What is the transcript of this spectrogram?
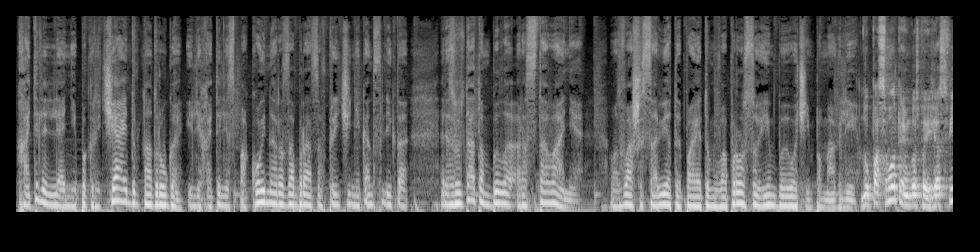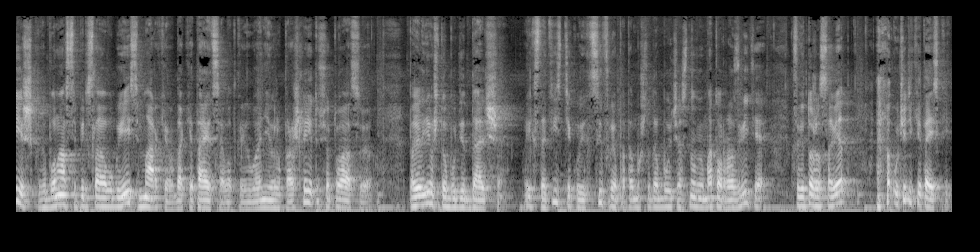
Хотели ли они покричать друг на друга, или хотели спокойно разобраться в причине конфликта. Результатом было расставание. Вот ваши советы по этому вопросу им бы очень помогли. Ну, посмотрим, господи, сейчас видишь, как бы у нас теперь, слава богу, есть маркер, да, китайцы, вот как бы они уже прошли эту ситуацию Поглядим, что будет дальше. Их статистику, их цифры, потому что это будет сейчас новый мотор развития. Кстати, тоже совет. Учите китайский.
